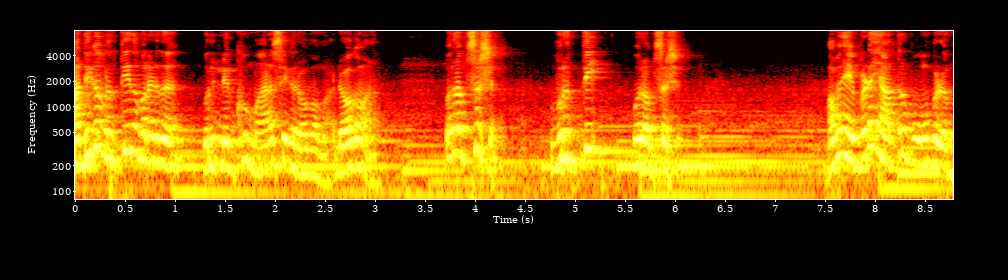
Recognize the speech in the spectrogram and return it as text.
അധിക വൃത്തി എന്ന് പറയുന്നത് ഒരു ലഘു മാനസിക രോഗമാണ് രോഗമാണ്. ഒരു ഒബ്സഷൻ വൃത്തി ഒരു ഒബ്സഷൻ അവൻ എവിടെ യാത്ര പോകുമ്പോഴും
